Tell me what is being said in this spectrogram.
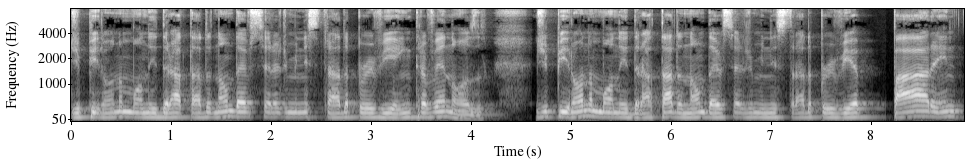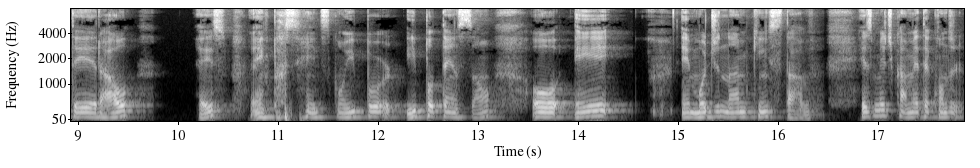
Dipirona monoidratada não deve ser administrada por via intravenosa. Dipirona monoidratada não deve ser administrada por via parenteral é isso? Em pacientes com hipotensão ou em hemodinâmica instável. Esse medicamento é contra...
